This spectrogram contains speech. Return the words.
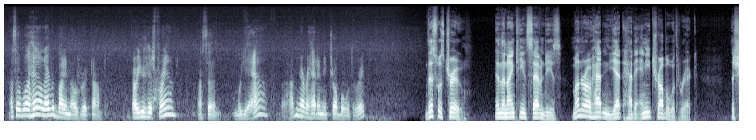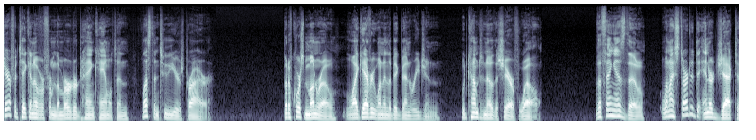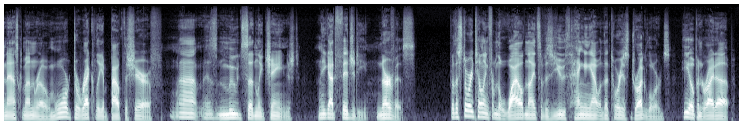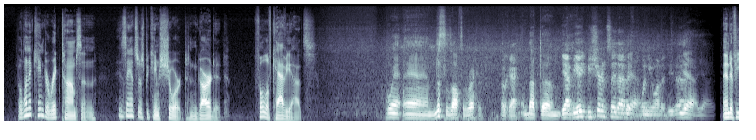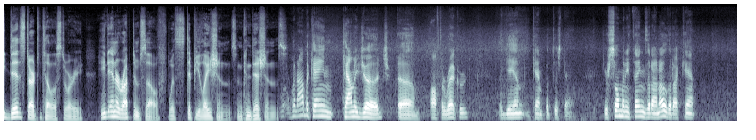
I said, Well, hell, everybody knows Rick Thompson. Are you his friend? I said, Well, yeah. I've never had any trouble with Rick. This was true. In the 1970s, Monroe hadn't yet had any trouble with Rick. The sheriff had taken over from the murdered Hank Hamilton less than two years prior. But of course, Monroe, like everyone in the Big Bend region, would come to know the sheriff well. The thing is, though, when I started to interject and ask Monroe more directly about the sheriff, uh, his mood suddenly changed. He got fidgety, nervous. For the storytelling from the wild nights of his youth hanging out with notorious drug lords, he opened right up. But when it came to Rick Thompson, his answers became short and guarded, full of caveats. Went and this is off the record. Okay. But um, Yeah, be, be sure and say that Yeah. when you want to do that. yeah, yeah. And if he did start to tell a story, he'd interrupt himself with stipulations and conditions. When I became county judge, um, off the record, again, can't put this down. There's so many things that I know that I can't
